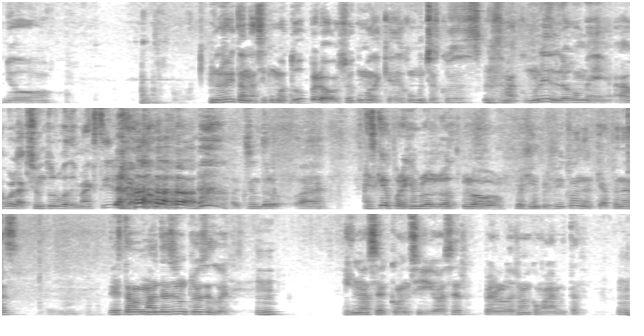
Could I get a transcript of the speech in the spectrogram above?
Yo no soy tan así como tú, pero soy como de que dejo muchas cosas que se me acumulen y luego me hago la acción turbo de Max Steel y lo acabo. Acción toro- ah, Es que, por ejemplo, lo, lo, lo ejemplifico en el que apenas estaba, mandé a hacer un closet, güey. ¿mm? Y no se consiguió hacer, pero lo dejaron como a la mitad. ¿Mm?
